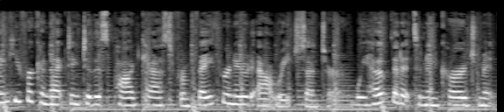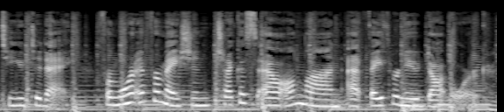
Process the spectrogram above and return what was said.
Thank you for connecting to this podcast from Faith Renewed Outreach Center. We hope that it's an encouragement to you today. For more information, check us out online at faithrenewed.org.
